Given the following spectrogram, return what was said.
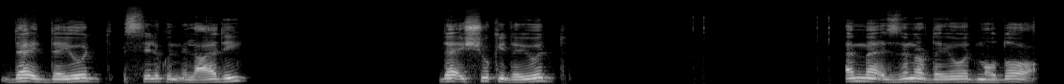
ده الديود السيليكون العادي. ده ال Schottky diode. أما ال Zener diode موضوع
